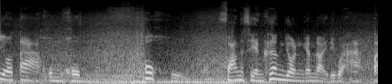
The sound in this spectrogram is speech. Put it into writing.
โยต้าคมๆโอ้โหฟังเสียงเครื่องยนต์กันหน่อยดีกว่าฮะไป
